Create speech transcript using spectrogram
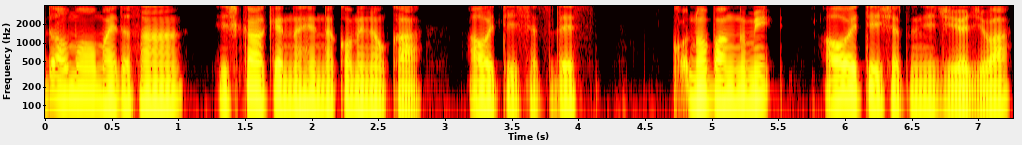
どうも、毎度さん。石川県の変な米農家、青い T シャツです。この番組、青い T シャツ24時は、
